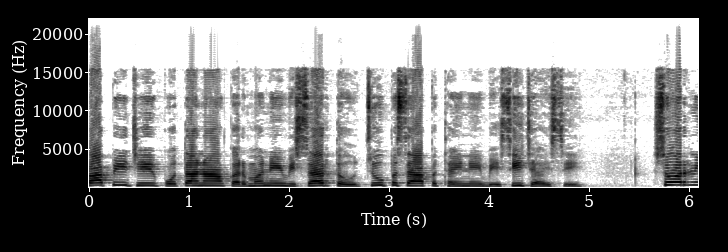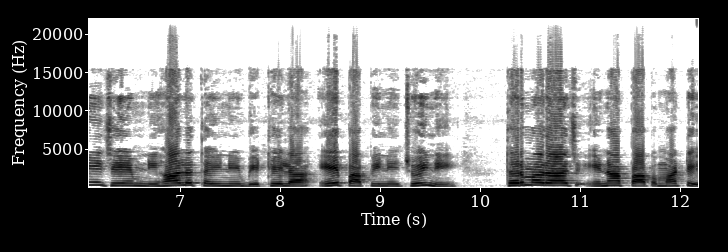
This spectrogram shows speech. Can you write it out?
પાપી જીવ પોતાના કર્મને વિસારતો ચૂપચાપ થઈને બેસી જાય છે. સોરની જેમ નિહાલ થઈને બેઠેલા એ પાપીને જોઈને ધર્મરાજ એના પાપ માટે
